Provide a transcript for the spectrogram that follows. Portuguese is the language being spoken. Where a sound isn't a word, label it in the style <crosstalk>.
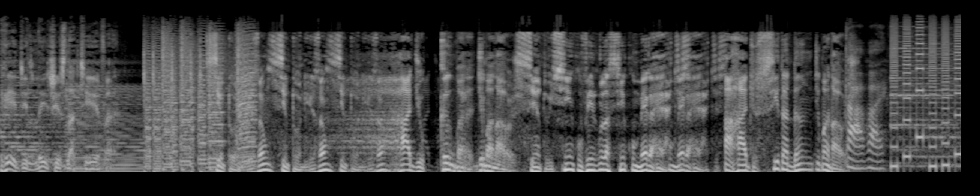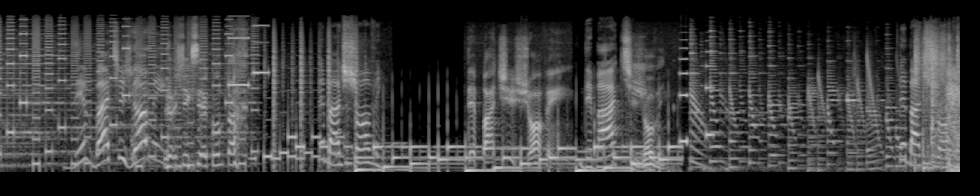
Rede Legislativa. Sintonizam, sintonizam, sintonizam. Rádio Câmara de Manaus. 105,5 MHz. MHz. A Rádio Cidadã de Manaus. Tá, vai. Debate Jovem. Eu achei que você ia contar. Debate Jovem. Debate Jovem. Debate. Jovem. Debate Jovem.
